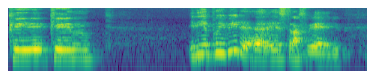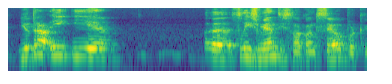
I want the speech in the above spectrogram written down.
que, que iria proibir uh, esse tráfego aéreo. E, o e, e uh, uh, felizmente isso não aconteceu porque,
